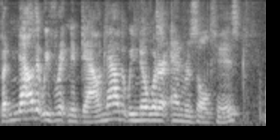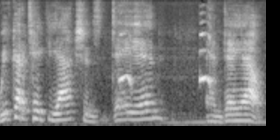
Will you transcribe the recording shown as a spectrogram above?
But now that we've written it down, now that we know what our end result is, we've got to take the actions day in and day out.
